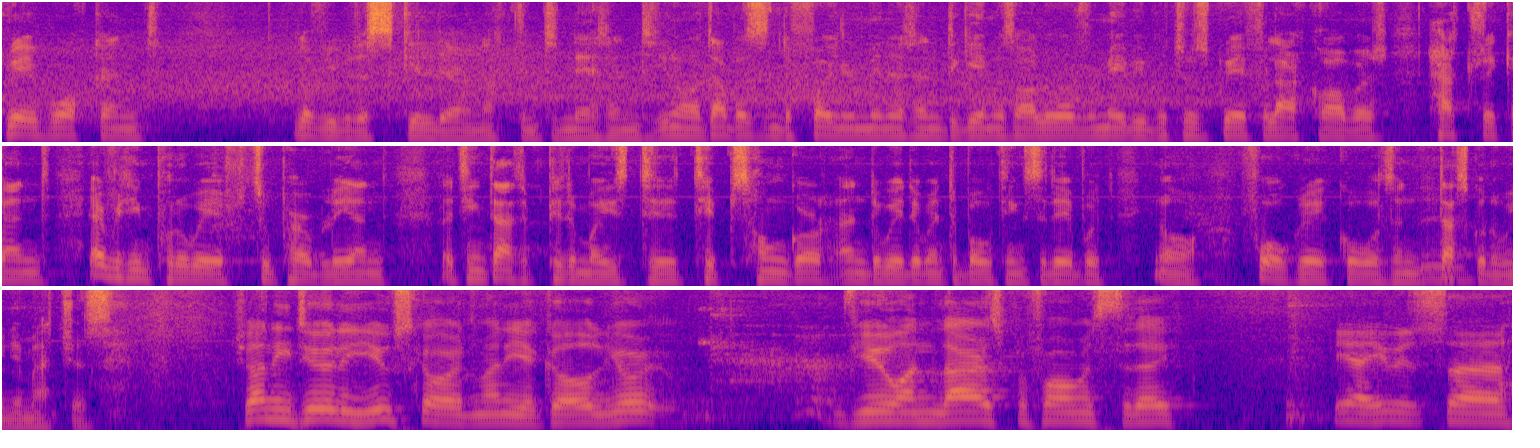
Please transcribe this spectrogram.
great work and lovely bit of skill there, knocked into net. And, you know, that was in the final minute and the game was all over maybe, but it was great for Lar Corbett, hat-trick and everything put away superbly. And I think that epitomised to Tip's hunger and the way they went about things today. But, you know, four great goals and yeah. that's going to win you matches. Johnny Dooley, you scored many a goal. Your view on Lar's performance today? Yeah, he was uh,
